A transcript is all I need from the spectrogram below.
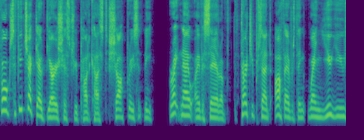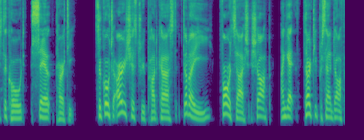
Folks, have you checked out the Irish History Podcast shop recently? Right now, I have a sale of 30% off everything when you use the code SALE30. So go to irishhistorypodcast.ie forward slash shop and get 30% off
